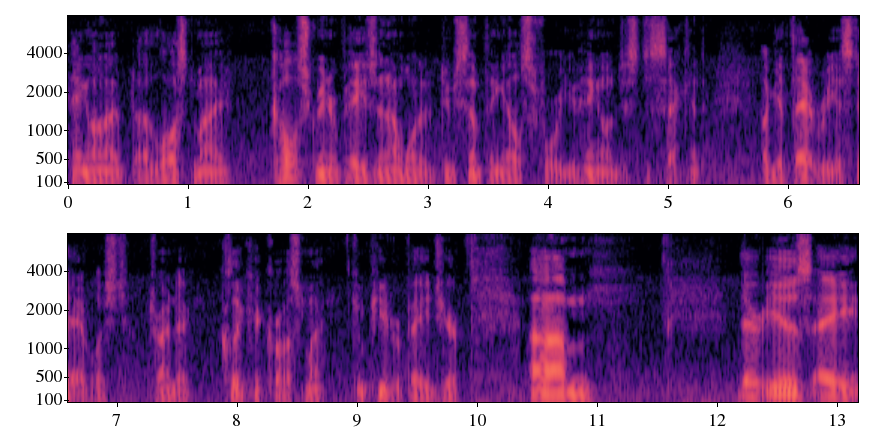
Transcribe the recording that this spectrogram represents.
hang on, I, I lost my call screener page, and I want to do something else for you. Hang on just a second. I'll get that reestablished. I'm trying to click across my computer page here. Um, there is a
